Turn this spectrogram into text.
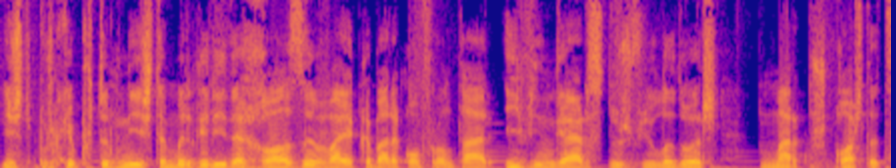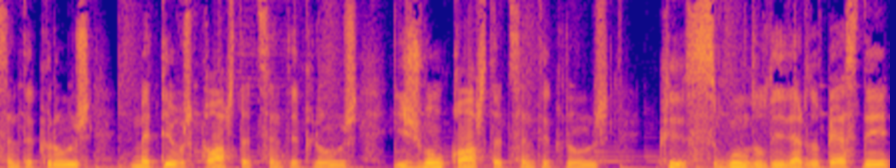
Isto porque a protagonista Margarida Rosa vai acabar a confrontar e vingar-se dos violadores Marcos Costa de Santa Cruz, Mateus Costa de Santa Cruz e João Costa de Santa Cruz, que, segundo o líder do PSD,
